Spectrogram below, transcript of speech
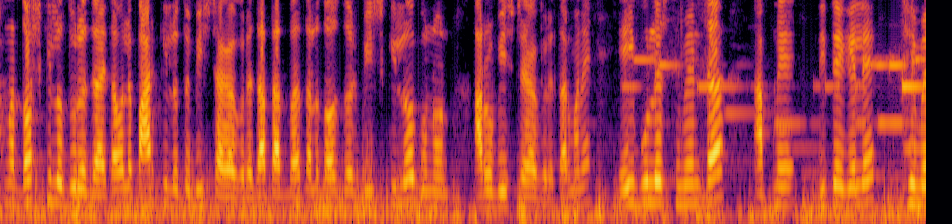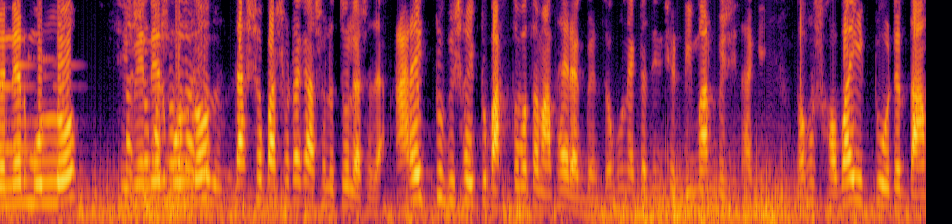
আপনার দশ কিলো দূরে যায় তাহলে পার কিলোতে বিশ টাকা করে। যাতায়াত ভাড়া তাহলে দশ দশ বিশ কিলো গুণন আরও বিশ টাকা করে। তার মানে এই বুলের সিমেন্টটা আপনি দিতে গেলে সিমেন্টের মূল্য সিমেন্টের মূল্য। চারশো পাঁচশো টাকা আসলে চলে আসা যায়। আরেকটু বিষয় একটু বাস্তবতা মাথায় রাখবেন যখন একটা জিনিসের ডিমান্ড বেশি থাকে তখন সবাই একটু ওটার দাম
